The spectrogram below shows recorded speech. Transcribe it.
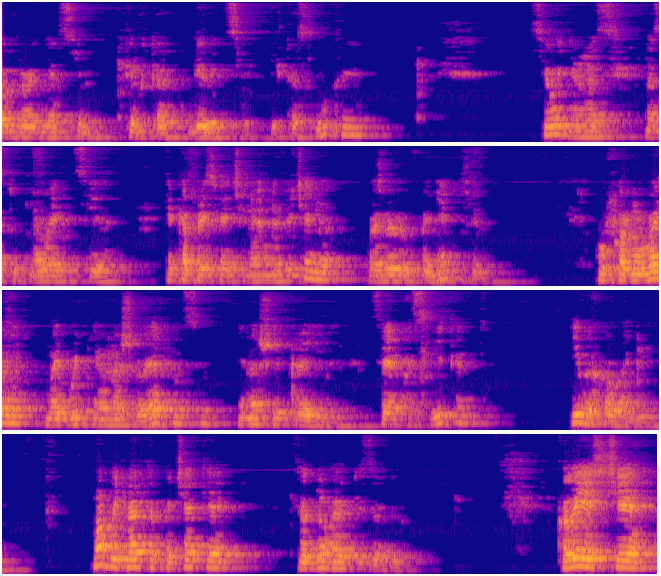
Доброго дня всім тим, хто дивиться і хто слухає. Сьогодні у нас наступна лекція, яка присвячена надзвичайно важливим поняттям у формуванні майбутнього нашого етносу і нашої країни. Це освіта і виховання. Мабуть, варто почати з одного епізоду. Коли я ще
